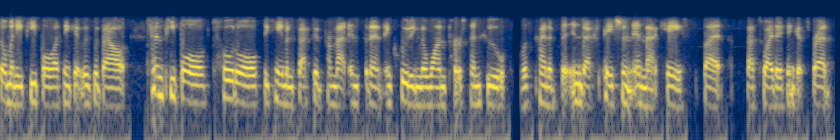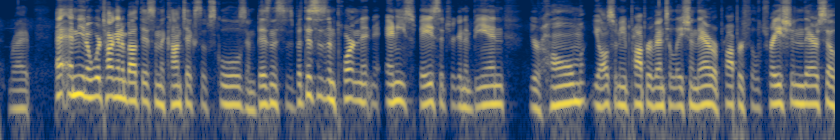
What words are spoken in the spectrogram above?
so many people, I think it was about 10 people total, became infected from that incident, including the one person who was kind of the index patient in that case. But that's why they think it spread. Right. And, and, you know, we're talking about this in the context of schools and businesses, but this is important in any space that you're going to be in. Your home, you also need proper ventilation there or proper filtration there. So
